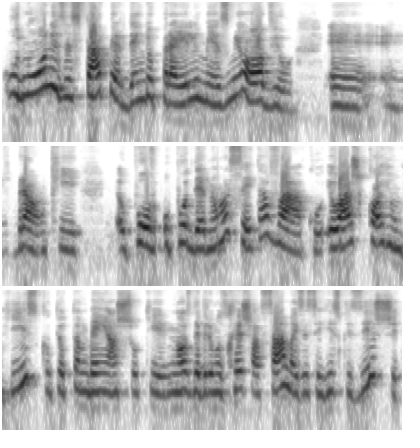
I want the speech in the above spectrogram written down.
o Nunes está perdendo para ele mesmo, e óbvio, é, é, Brown, que o poder não aceita vácuo. Eu acho que corre um risco, que eu também acho que nós deveríamos rechaçar, mas esse risco existe,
